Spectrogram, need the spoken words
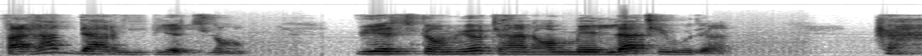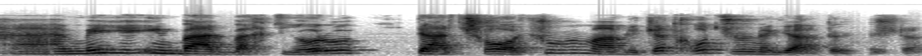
فقط در ویتنام. ویتنامی ها تنها ملتی بودن که همه این بدبختی ها رو در چارچوب مملکت خودشون نگه داشتن.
